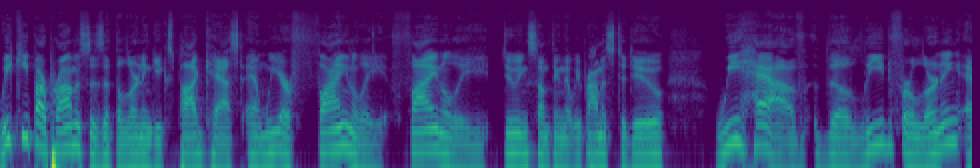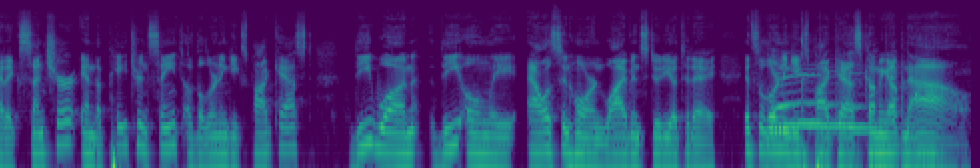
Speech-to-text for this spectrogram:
We keep our promises at the Learning Geeks podcast, and we are finally, finally doing something that we promised to do. We have the lead for learning at Accenture and the patron saint of the Learning Geeks podcast, the one, the only Allison Horn, live in studio today. It's the Learning Yay. Geeks podcast coming up now.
